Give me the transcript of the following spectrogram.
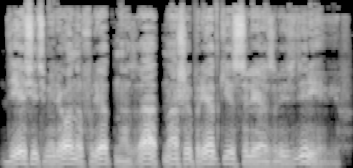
Десять миллионов лет назад наши предки слезли с деревьев.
